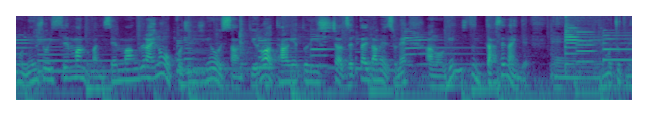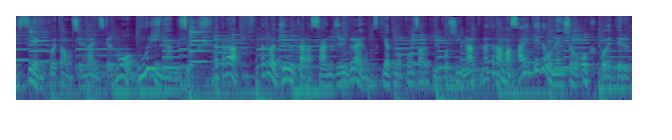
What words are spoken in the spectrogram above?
もう年商1000万とか2000万ぐらいの個人事業主さんっていうのはターゲットにしちゃ絶対ダメですよね。あの、現実出せないんで、えー、もうちょっとね、失礼に聞こえたかもしれないですけれども、無理なんですよ。だから、例えば10から30ぐらいの月額のコンサル費欲しいなってなったら、まあ最低でも年商億超えてる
